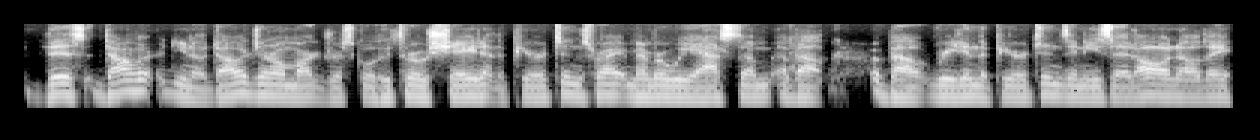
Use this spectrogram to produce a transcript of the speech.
this dollar, you know, Dollar General Mark Driscoll, who throws shade at the Puritans, right? Remember, we asked them about about reading the Puritans, and he said, "Oh no, they,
